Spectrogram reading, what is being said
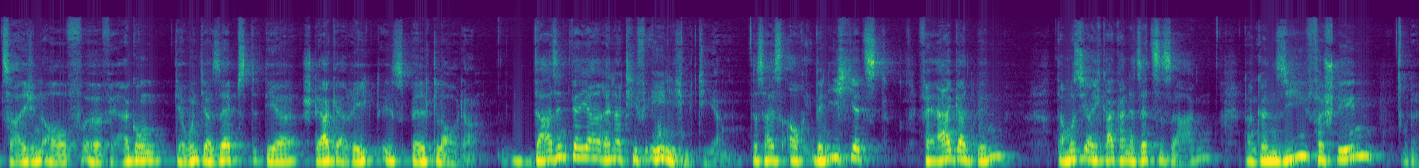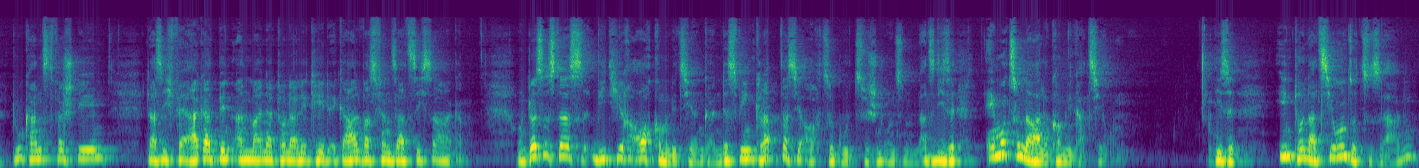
Zeichen auf äh, Verärgerung. Der Hund ja selbst, der stärker erregt ist, bellt lauter da sind wir ja relativ ähnlich mit Tieren. Das heißt, auch wenn ich jetzt verärgert bin, da muss ich eigentlich gar keine Sätze sagen. Dann können Sie verstehen, oder du kannst verstehen, dass ich verärgert bin an meiner Tonalität, egal was für einen Satz ich sage. Und das ist das, wie Tiere auch kommunizieren können. Deswegen klappt das ja auch so gut zwischen uns und uns. Also diese emotionale Kommunikation, diese Intonation sozusagen,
